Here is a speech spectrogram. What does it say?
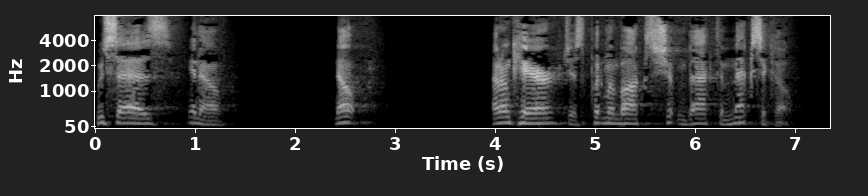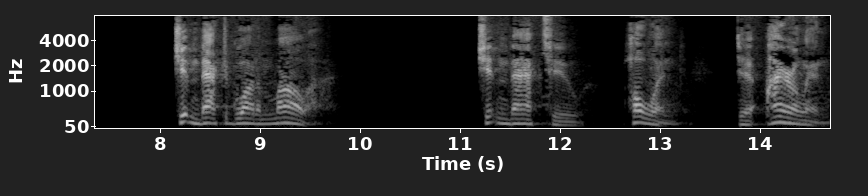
who says, you know, no, I don't care. Just put them in a box, ship them back to Mexico, ship them back to Guatemala, ship them back to Poland, to Ireland,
